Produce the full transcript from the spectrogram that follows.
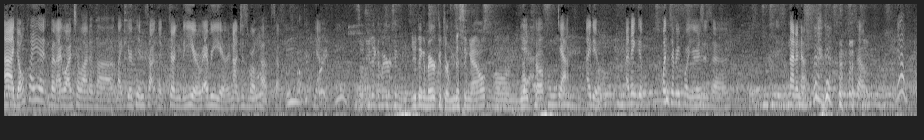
I don't play it, but I watch a lot of uh, like European soccer, like during the year, every year, not just World Cup. So. Mm. Okay, yeah. great. Mm. So do you think Americans? Do you think Americans are missing out on World yeah. Cup? Yeah, I do. I think once every four years is uh, is not enough. so, yeah.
